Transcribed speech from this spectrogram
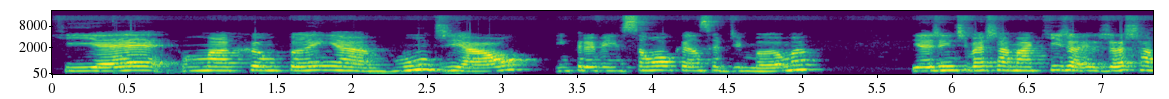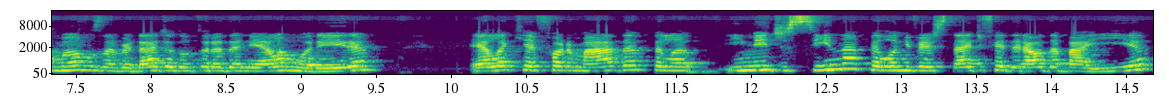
que é uma campanha mundial em prevenção ao câncer de mama. E a gente vai chamar aqui, já, já chamamos, na verdade, a doutora Daniela Moreira, ela que é formada pela, em medicina pela Universidade Federal da Bahia,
